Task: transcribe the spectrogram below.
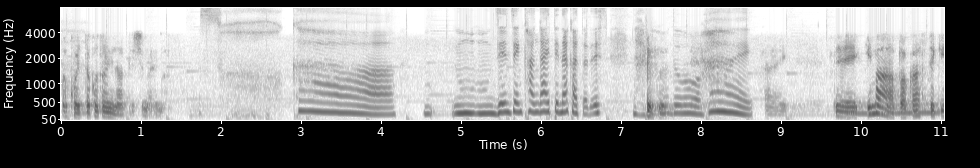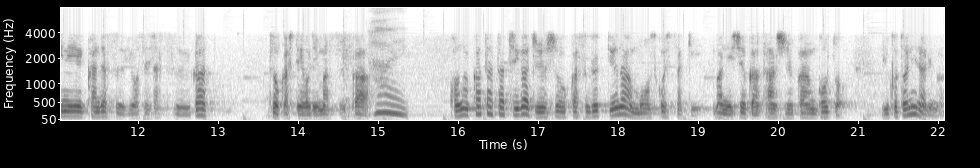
まあ、こういったことになってしまいます。そうかうん、全然考えてなかったです。なるほど、はい。はい。で、今爆発的に患者数、陽性者数が増加しておりますが、はい。この方たちが重症化するっていうのはもう少し先、まあ、2週間、3週間後ということになりま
